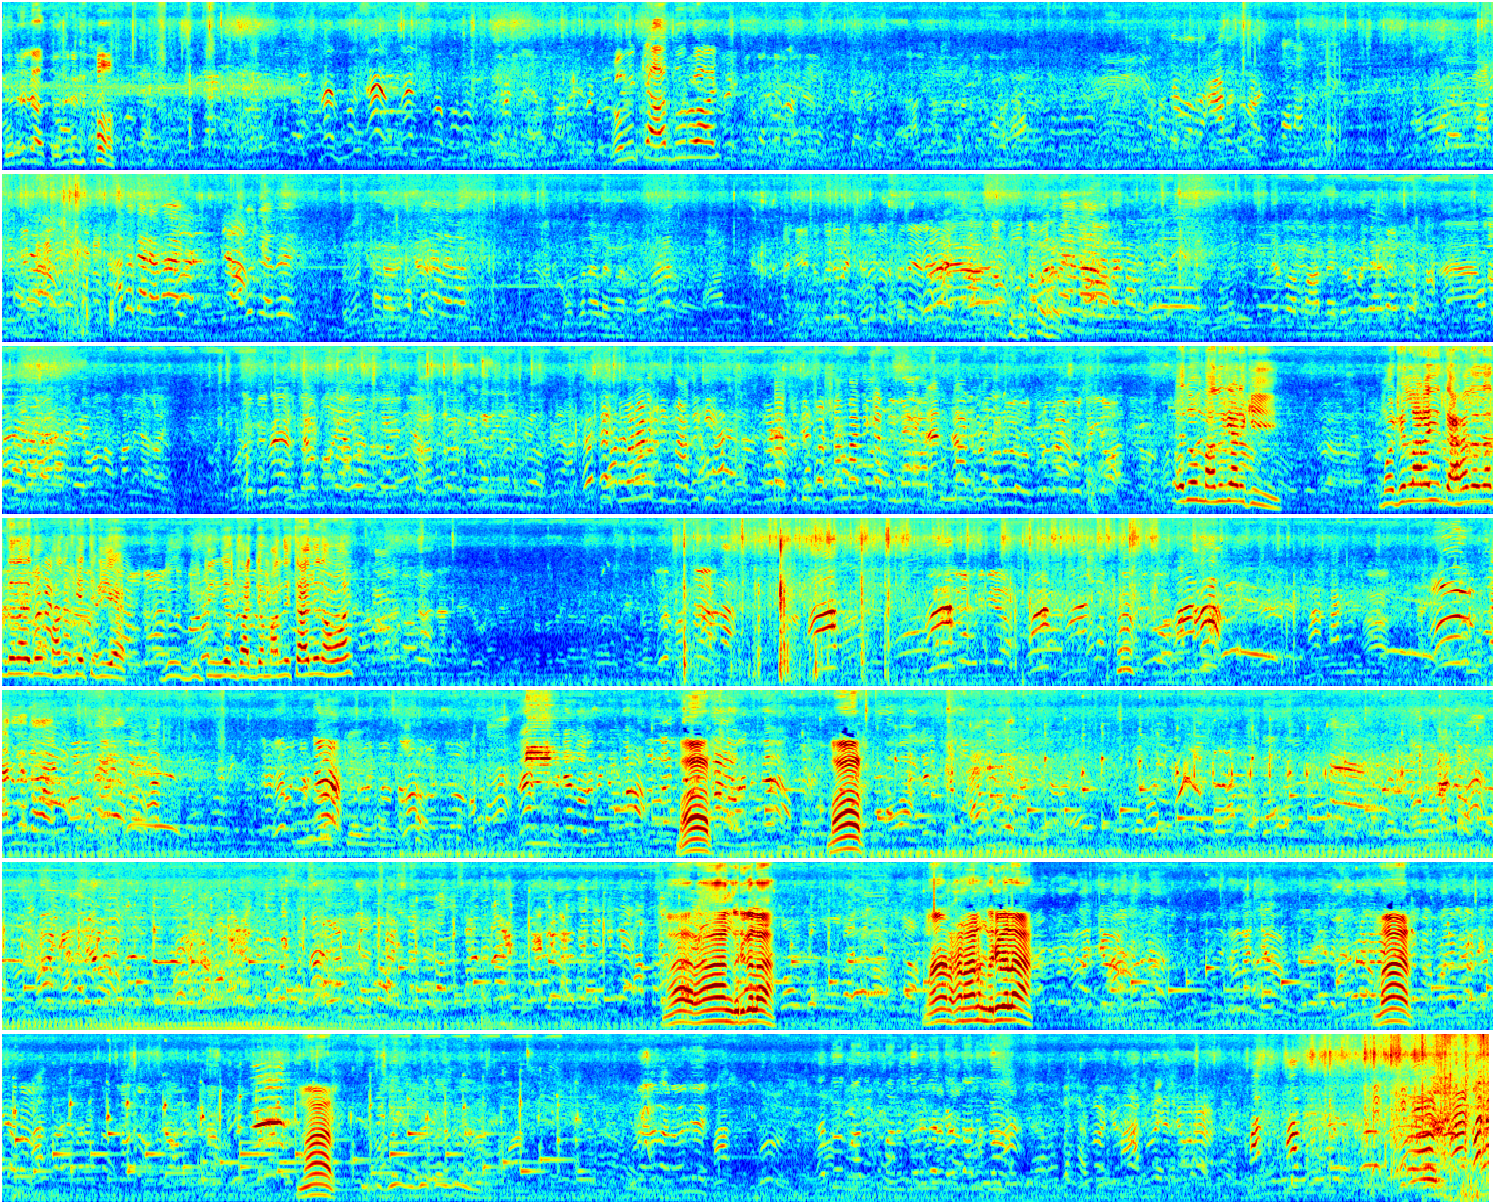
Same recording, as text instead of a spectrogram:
তুলে দাও তুলে দাও রবিকে হাত দূর হয় মানুষ আর কি? মঠের লড়াই দেখা যাচ্ছে না একদম মানুষ গেছে গিয়ে দু দু, তিনজন চারজন মানুষ চাইলে না হয় মার মার মার হান ঘুরি পেলা মার হান হান ঘুরি পেলা মার মার Mas, mas...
